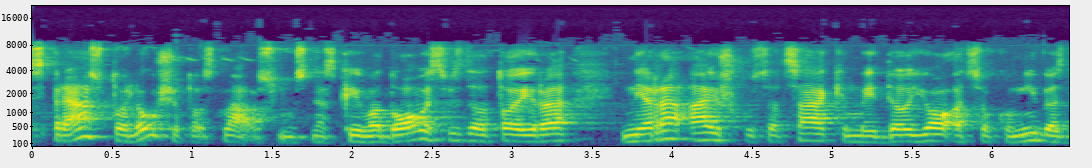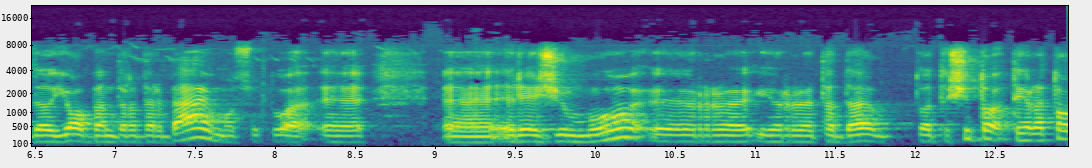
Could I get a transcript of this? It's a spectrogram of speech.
spręs toliau šitos klausimus, nes kai vadovas vis dėlto yra, nėra aiškus atsakymai dėl jo atsakomybės, dėl jo bendradarbiavimo su tuo e, E, režimu ir, ir tada šito, tai yra to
